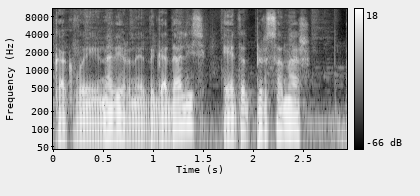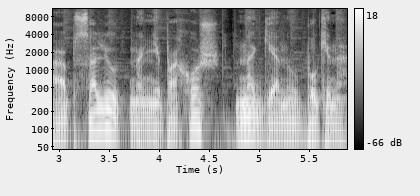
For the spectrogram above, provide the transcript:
Как вы, наверное, догадались, этот персонаж абсолютно не похож на Гену Букина.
